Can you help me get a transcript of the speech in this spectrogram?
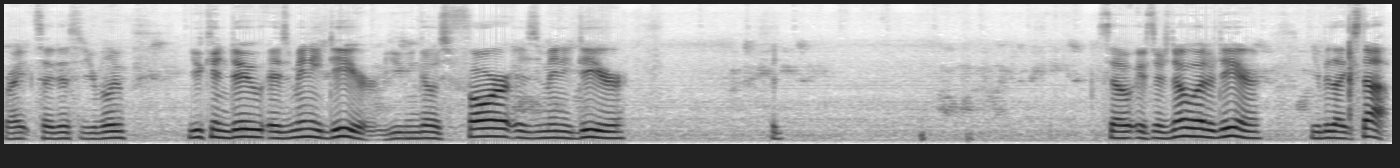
right? So this is your blue. You can do as many deer. You can go as far as many deer. But so if there's no other deer you'd be like stop.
